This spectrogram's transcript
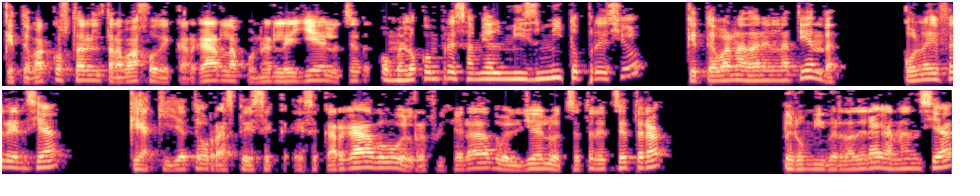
que te va a costar el trabajo de cargarla, ponerle hielo, etcétera, o me lo compres a mí al mismito precio que te van a dar en la tienda. Con la diferencia que aquí ya te ahorraste ese, ese cargado, el refrigerado, el hielo, etcétera, etcétera. Pero mi verdadera ganancia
